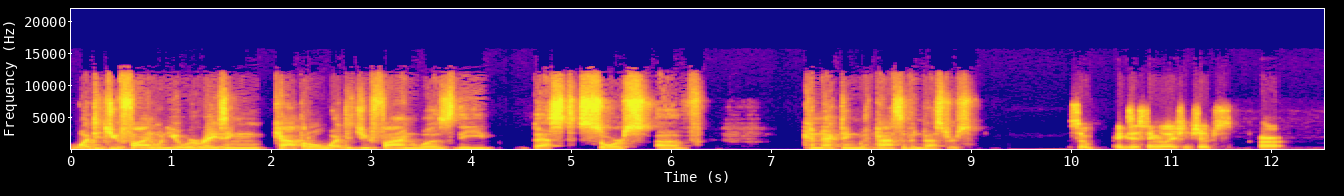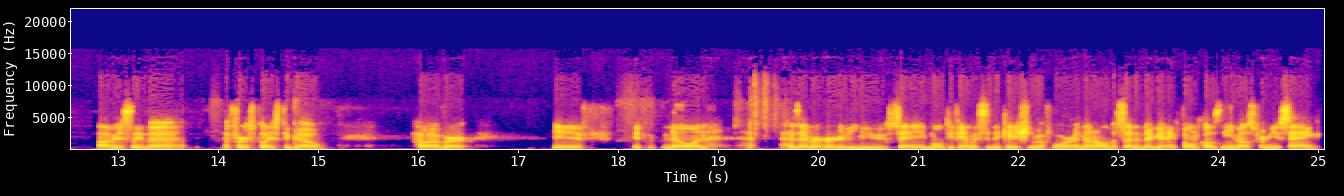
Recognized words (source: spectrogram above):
What did you find when you were raising capital? What did you find was the best source of connecting with passive investors? So existing relationships are obviously the the first place to go. However, if if no one has ever heard of you say multifamily syndication before, and then all of a sudden they're getting phone calls and emails from you saying,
